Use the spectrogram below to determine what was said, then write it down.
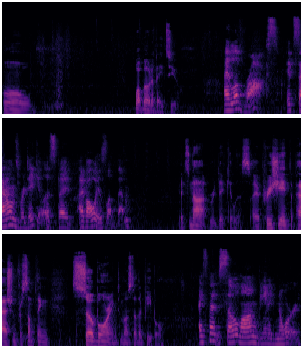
Well, what motivates you? I love rocks. It sounds ridiculous, but I've always loved them. It's not ridiculous. I appreciate the passion for something so boring to most other people. I spent so long being ignored.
